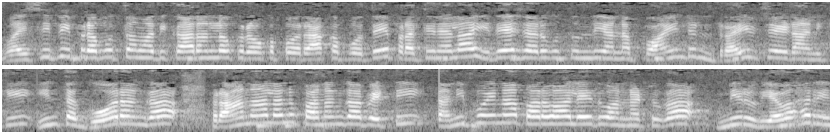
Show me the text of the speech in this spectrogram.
వైసీపీ ప్రభుత్వం అధికారంలోకి రాకపో- రాకపోతే ప్రతి నెల ఇదే జరుగుతుంది అన్న పాయింట్ డ్రైవ్ చేయడానికి ఇంత ఘోరంగా ప్రాణాలను పనంగా పెట్టి చనిపోయినా పర్వాలేదు అన్నట్టుగా మీరు వ్యవహరించి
